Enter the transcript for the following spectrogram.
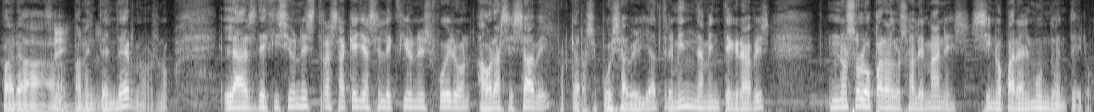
para, Sí, para sí. entendernos, ¿no? Las decisiones tras aquellas elecciones fueron, ahora se sabe, porque ahora se puede saber ya, tremendamente graves, no solo para los alemanes, sino para el mundo entero.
